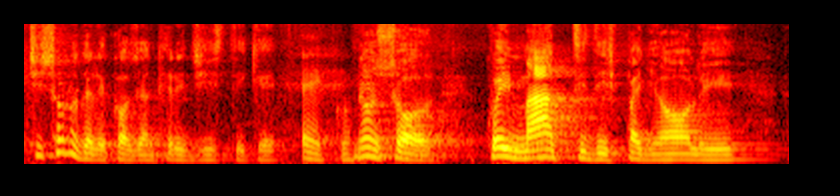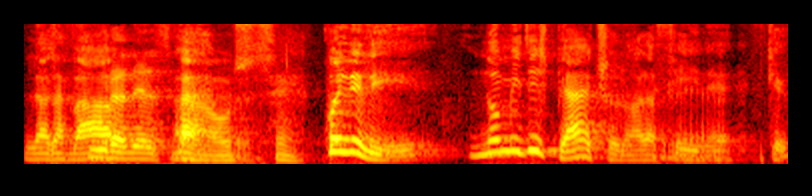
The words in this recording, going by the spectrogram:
Ci sono delle cose anche registiche, ecco. non so, quei matti di spagnoli, la, la Sba- fura del Sbaus, eh, sì. quelli lì non mi dispiacciono alla fine, eh. che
